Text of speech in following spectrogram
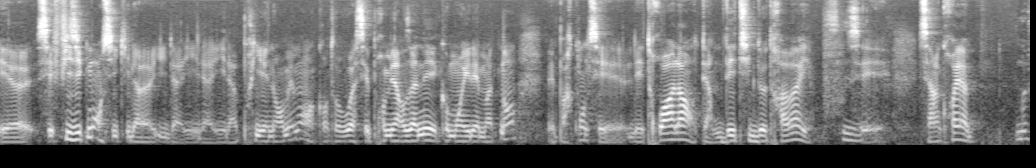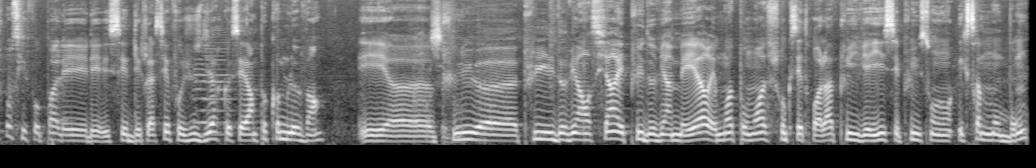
Et euh, c'est physiquement aussi qu'il a, il a, il a, il a pris énormément. Quand on voit ses premières années et comment il est maintenant, mais par contre, c'est les trois là, en termes d'éthique de travail, c'est c'est incroyable. Moi, je pense qu'il ne faut pas les, les- essayer de déclasser. Il faut juste dire que c'est un peu comme le vin. Et euh, plus, euh, plus il devient ancien et plus il devient meilleur. Et moi, pour moi, je trouve que ces trois-là, plus ils vieillissent et plus ils sont extrêmement bons.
